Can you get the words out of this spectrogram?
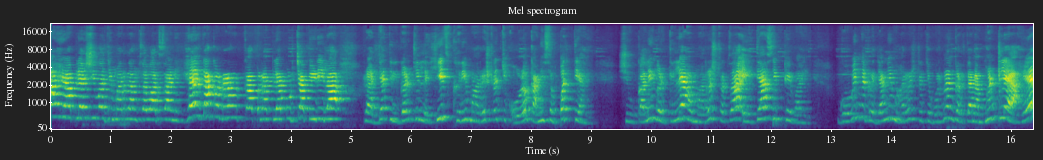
आहे आपल्या शिवाजी महाराजांचा वारसा आणि हेच दाखवणार का आपण आपल्या पुढच्या पिढीला? राज्यातील गड किल्ले हीच खरी महाराष्ट्राची ओळख आणि संपत्ती आहे. शिवकालीन गड किल्ले हा महाराष्ट्राचा ऐतिहासिक ठेव आहे. गोविंदग्रजांनी महाराष्ट्राचे वर्णन करताना म्हटले आहे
